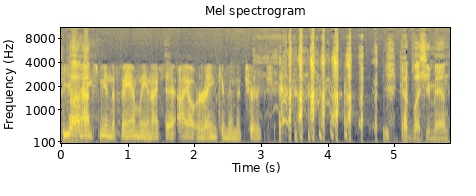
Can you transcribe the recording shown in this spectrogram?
He uh, outranks me in the family, and I say I outrank him in the church. God bless you, man.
